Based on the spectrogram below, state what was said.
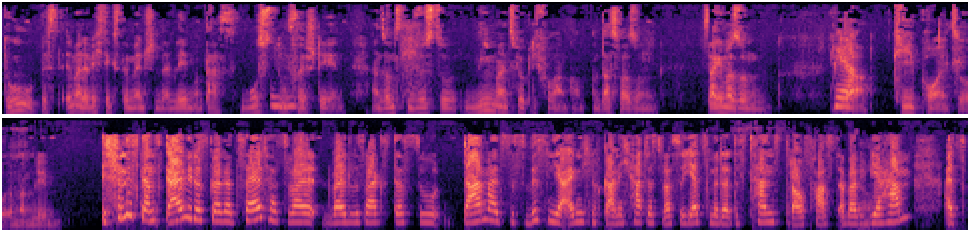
du bist immer der wichtigste Mensch in deinem Leben und das musst mhm. du verstehen. Ansonsten wirst du niemals wirklich vorankommen. Und das war so ein, sag ich mal, so ein ja. ja Key Point so in meinem Leben ich finde es ganz geil, wie du es gerade erzählt hast, weil, weil du sagst, dass du damals das Wissen ja eigentlich noch gar nicht hattest, was du jetzt mit der Distanz drauf hast. Aber ja. wir haben, als,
